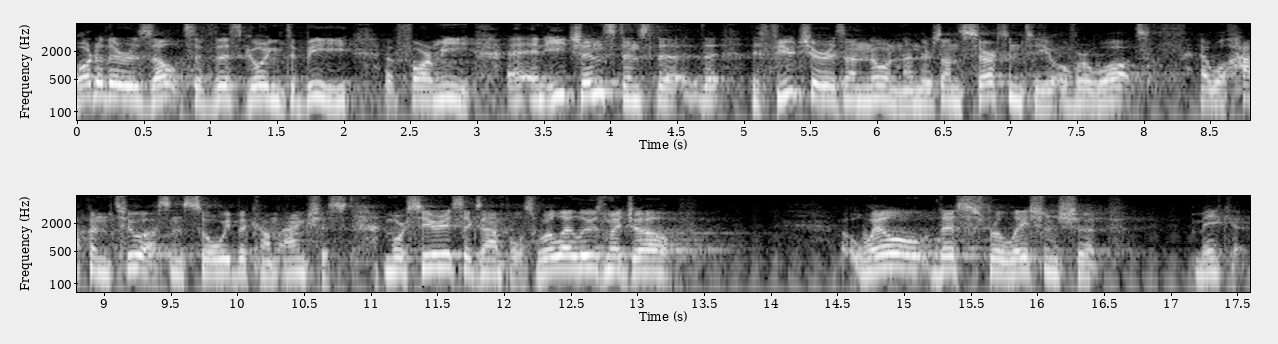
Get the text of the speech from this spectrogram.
What are the results of this going to be for me? In each instance, the, the, the future is unknown and there's uncertainty over what uh, will happen to us, and so we become anxious. More serious examples Will I lose my job? Will this relationship make it?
